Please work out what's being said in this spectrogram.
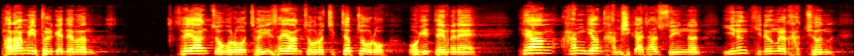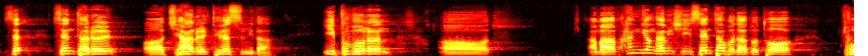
바람이 불게 되면 서해안 쪽으로 저희 서해안 쪽으로 직접적으로 오기 때문에 해양 환경 감시까지 할 수 있는 이런 기능을 갖춘 세- 센터를 어, 제안을 드렸습니다. 이 부분은 어, 아마 환경 감시 센터보다도 더 조-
